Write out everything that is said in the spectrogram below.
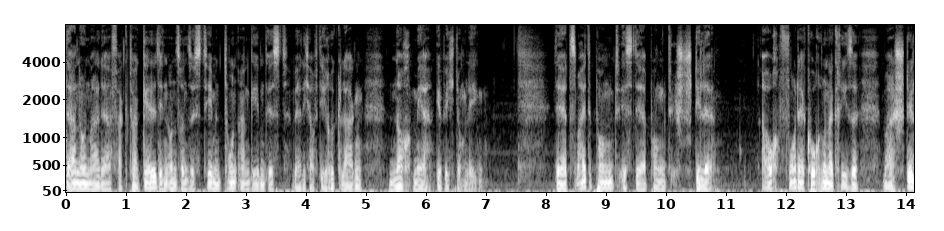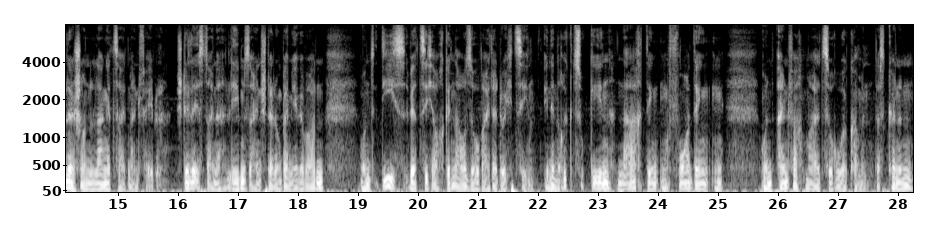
da nun mal der Faktor Geld in unseren Systemen tonangebend ist, werde ich auf die Rücklagen noch mehr Gewichtung legen. Der zweite Punkt ist der Punkt Stille. Auch vor der Corona-Krise war Stille schon lange Zeit mein Fable. Stille ist eine Lebenseinstellung bei mir geworden und dies wird sich auch genauso weiter durchziehen. In den Rückzug gehen, nachdenken, vordenken und einfach mal zur Ruhe kommen. Das können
